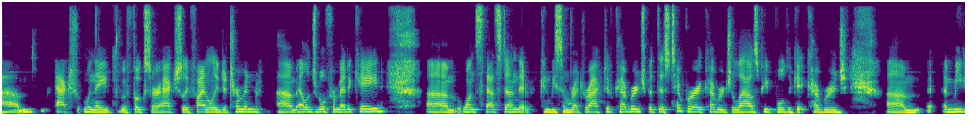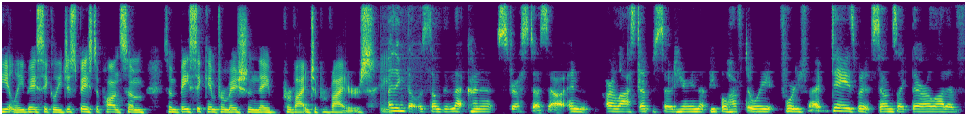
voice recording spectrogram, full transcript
um, actually when they when folks are actually finally determined um, eligible for Medicaid. Um, once that's done, there can be some retroactive coverage, but this temporary coverage allows people to get coverage um, immediately, basically just based upon some some basic information they provide to providers. I think that was something that kind of stressed us out, and our last episode hearing that people have to wait 45 days, but it sounds like there are a lot of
